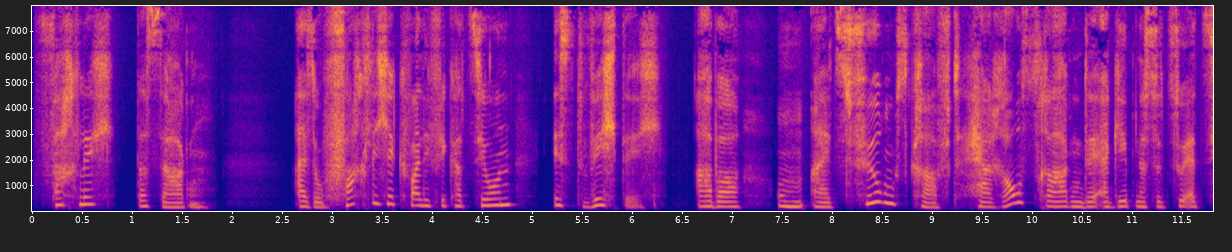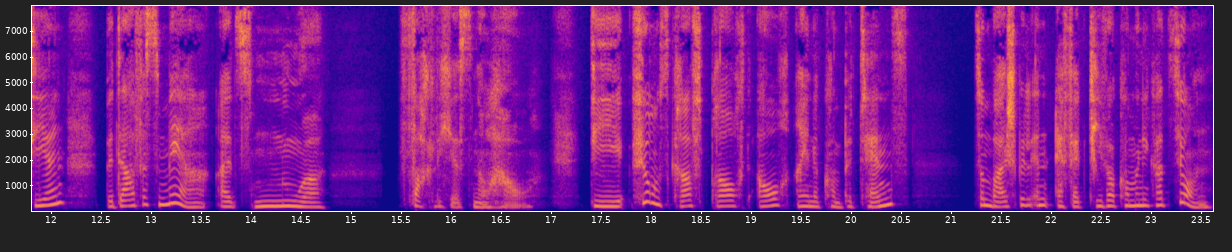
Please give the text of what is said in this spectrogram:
fachlich das Sagen. Also fachliche Qualifikation ist wichtig, aber um als Führungskraft herausragende Ergebnisse zu erzielen, bedarf es mehr als nur fachliches Know-how. Die Führungskraft braucht auch eine Kompetenz, zum Beispiel in effektiver Kommunikation.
